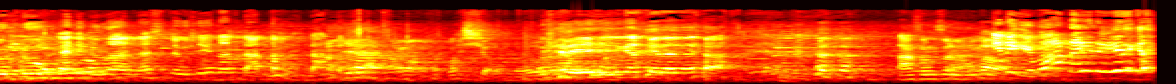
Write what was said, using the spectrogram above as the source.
Duduk kayak tiduran, nah seterusnya nanti datang, datang. Masya Allah. Ini kan kita Langsung suruh buka. Ini gimana ini ini kan?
